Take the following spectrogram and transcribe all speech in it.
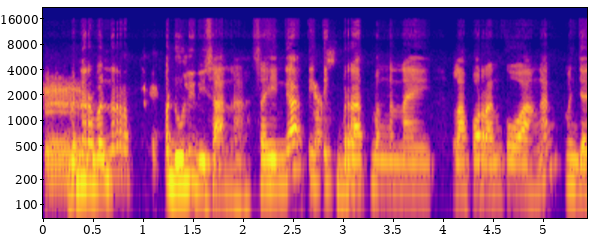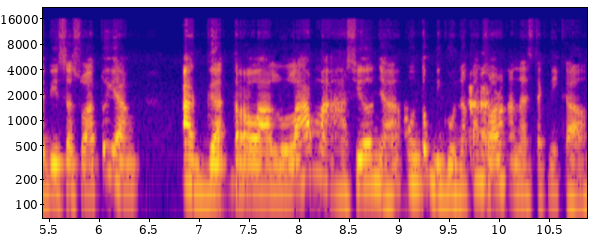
Hmm. Benar-benar peduli di sana. Sehingga titik berat mengenai laporan keuangan menjadi sesuatu yang agak terlalu lama hasilnya untuk digunakan seorang analis teknikal.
